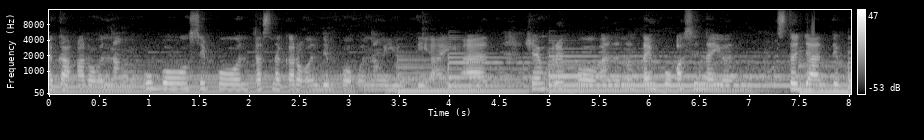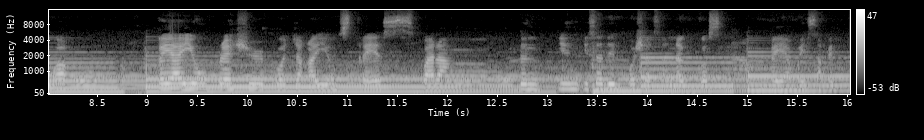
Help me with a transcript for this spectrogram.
nagkakaroon ng ubo, sipon, tas nagkaroon din po ako ng UTI. At syempre po, ano, nung time po kasi na yun, estudyante po ako. Kaya yung pressure po, tsaka yung stress, parang dun, yun, isa din po siya sa nag-cause na kaya may sakit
